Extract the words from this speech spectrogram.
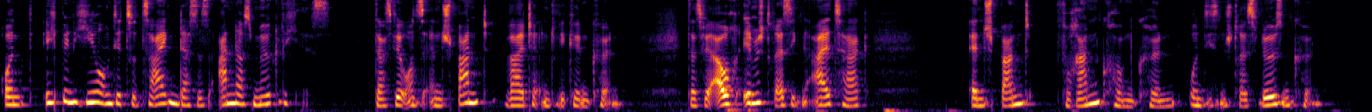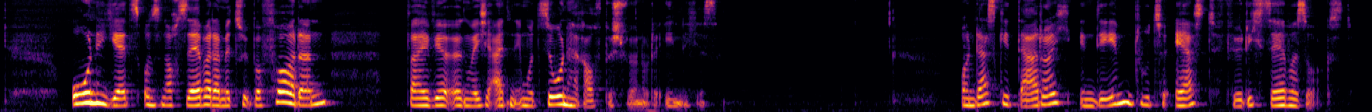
Und ich bin hier, um dir zu zeigen, dass es anders möglich ist, dass wir uns entspannt weiterentwickeln können, dass wir auch im stressigen Alltag entspannt vorankommen können und diesen Stress lösen können, ohne jetzt uns noch selber damit zu überfordern, weil wir irgendwelche alten Emotionen heraufbeschwören oder ähnliches. Und das geht dadurch, indem du zuerst für dich selber sorgst.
